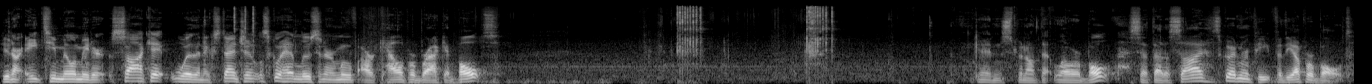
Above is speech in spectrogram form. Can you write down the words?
Using our 18 millimeter socket with an extension, let's go ahead and loosen and remove our caliper bracket bolts. Go ahead and spin out that lower bolt, set that aside. Let's go ahead and repeat for the upper bolt.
